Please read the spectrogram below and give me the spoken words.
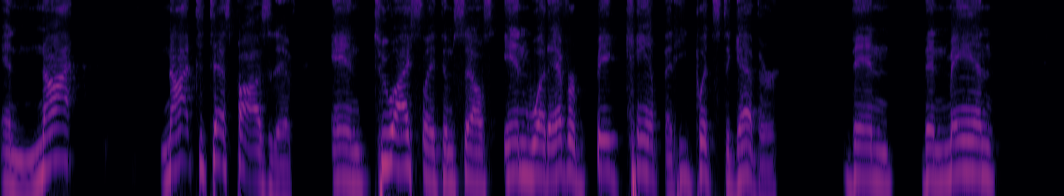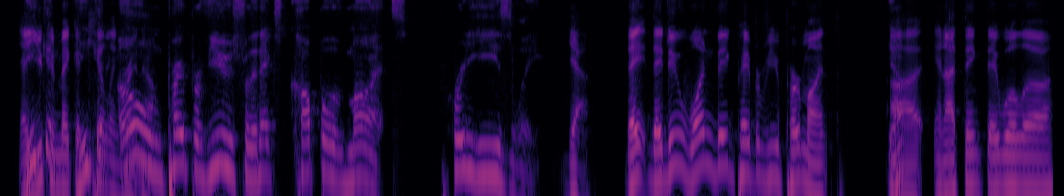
and not not to test positive and to isolate themselves in whatever big camp that he puts together, then then man, Yeah, you can make a he killing can right own pay per views for the next couple of months pretty easily. Yeah, they they do one big pay per view per month, Yep. uh, and I think they will uh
